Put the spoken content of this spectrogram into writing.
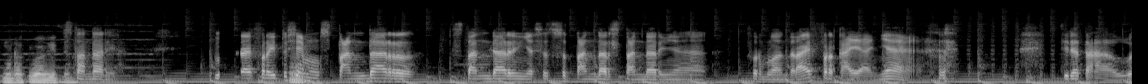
menurut gua gitu. Standar ya? Driver itu sih Hmm. emang standar standarnya standar standarnya Formula driver kayaknya. Tidak tahu.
